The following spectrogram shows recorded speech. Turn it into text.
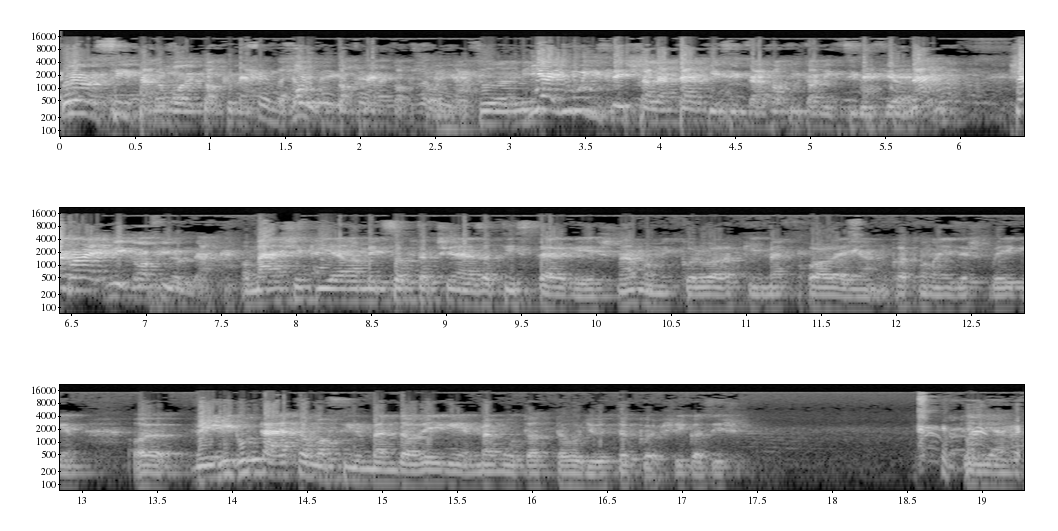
Olyan szépen haltak meg, a halottak megtapsolják. Milyen jó ízléssel lett elkészítve ez a Titanic című film, nem? És ez a legvége a filmnek. A másik ilyen, amit szoktak csinálni, ez a tisztelgés, nem? Amikor valaki meghal ilyen katonai végén. Végig utáltam a filmben, de a végén megmutatta, hogy ő tökös, igaz is. Ilyen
